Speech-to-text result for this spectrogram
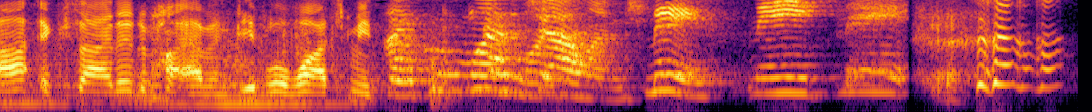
Not excited about having people watch me. So who won the challenge? Me. Me. Me.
